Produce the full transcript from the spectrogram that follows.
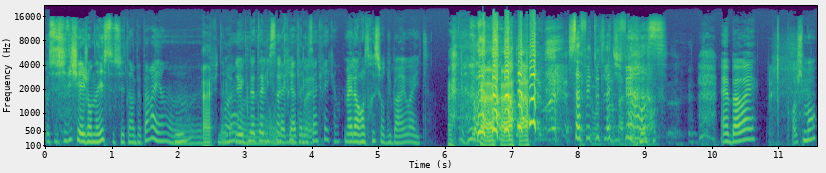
Ceci dit, chez les journalistes, c'était un peu pareil. Hein, mmh. euh, finalement, avec Nathalie Saint-Cric. Hein. Mais elle est rentrée sur du Barry White. Ça fait toute la différence. eh bah ouais, franchement.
